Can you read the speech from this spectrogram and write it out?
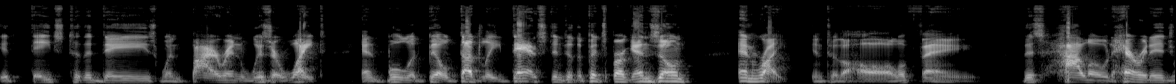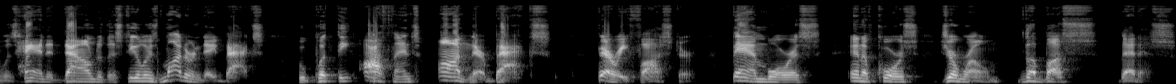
It dates to the days when Byron Whizzer White and Bullet Bill Dudley danced into the Pittsburgh end zone and right into the Hall of Fame. This hallowed heritage was handed down to the Steelers' modern day backs who put the offense on their backs. Barry Foster, Bam Morris, and of course, Jerome, the Bus Bettis.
